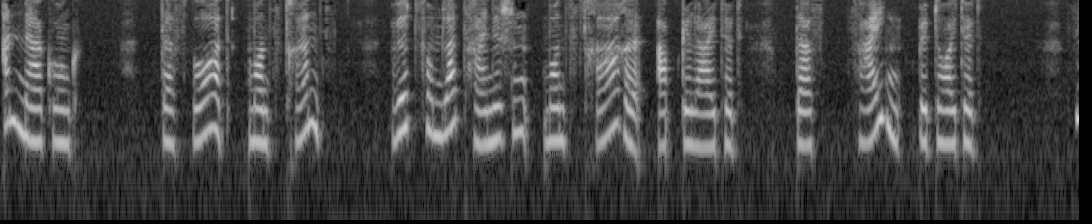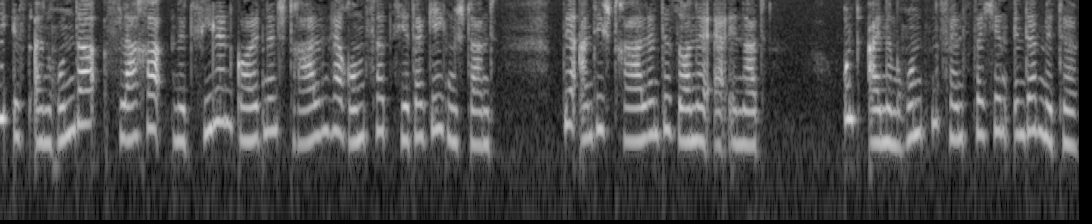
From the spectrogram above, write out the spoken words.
Anmerkung. Das Wort Monstranz wird vom lateinischen monstrare abgeleitet, das zeigen bedeutet. Sie ist ein runder, flacher, mit vielen goldenen Strahlen herum verzierter Gegenstand, der an die strahlende Sonne erinnert, und einem runden Fensterchen in der Mitte.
